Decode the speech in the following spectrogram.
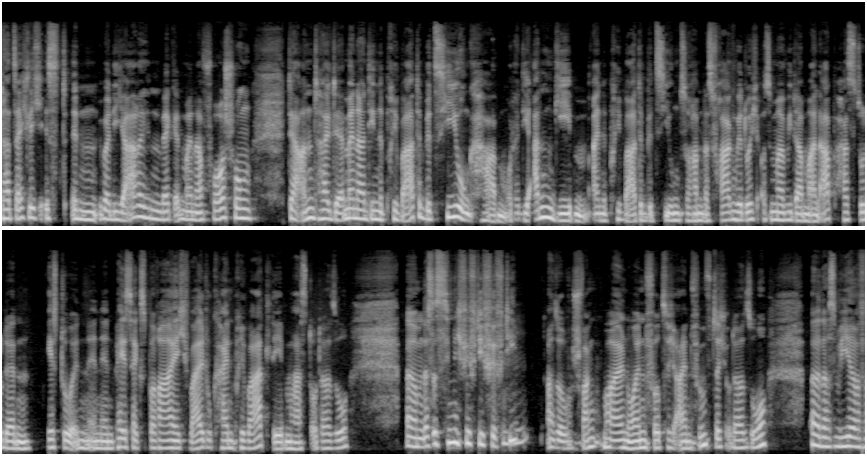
Tatsächlich ist in, über die Jahre hinweg in meiner Forschung der Anteil der Männer, die eine private Beziehung haben oder die angeben, eine private Beziehung zu haben, das fragen wir durchaus immer wieder mal ab. Hast du denn, gehst du in, in den Paysex-Bereich, weil du kein Privatleben hast oder so? Ähm, das ist ziemlich 50-50. Mhm also schwankt mal 49, 51 oder so, äh, dass wir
